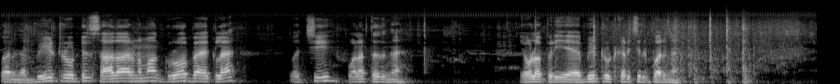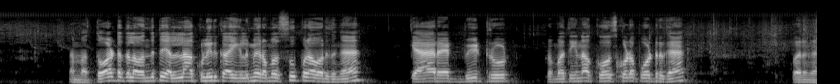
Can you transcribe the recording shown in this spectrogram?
பாருங்கள் பீட்ரூட்டு சாதாரணமாக க்ரோ பேக்கில் வச்சு வளர்த்ததுங்க. எவ்வளோ பெரிய பீட்ரூட் கிடச்சிருக்கு பாருங்கள் நம்ம தோட்டத்தில் வந்துட்டு எல்லா குளிர்காய்களுமே ரொம்ப சூப்பராக வருதுங்க. கேரட் பீட்ரூட் அப்புறம் பார்த்தீங்கன்னா கோஸ் கூட போட்டிருக்கேன். பாருங்க.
